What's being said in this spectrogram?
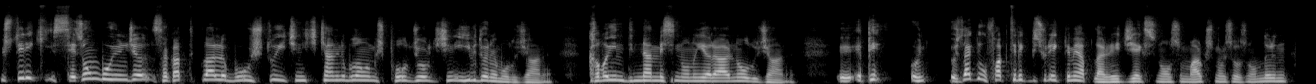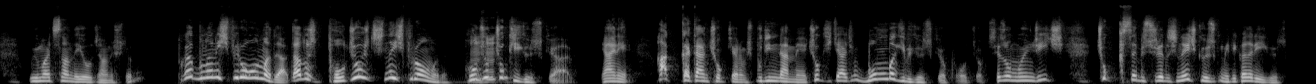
Üstelik sezon boyunca sakatlıklarla boğuştuğu için hiç kendini bulamamış Paul George için iyi bir dönem olacağını, Kavay'ın dinlenmesinin onun yararına olacağını, e, epey ö- özellikle ufak tefek bir sürü ekleme yaptılar. Reggie Jackson olsun, Marcus Morris olsun. Onların uyum açısından da iyi olacağını düşünüyordum. Fakat bunların hiçbiri olmadı. Daha doğrusu Paul George dışında hiçbiri olmadı. Paul. George çok iyi gözüküyor abi. Yani hakikaten çok yaramış. Bu dinlenmeye çok ihtiyacım. Bomba gibi gözüküyor Paul George. Sezon boyunca hiç çok kısa bir süre dışında hiç gözükmediği kadar iyi gözüküyor.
